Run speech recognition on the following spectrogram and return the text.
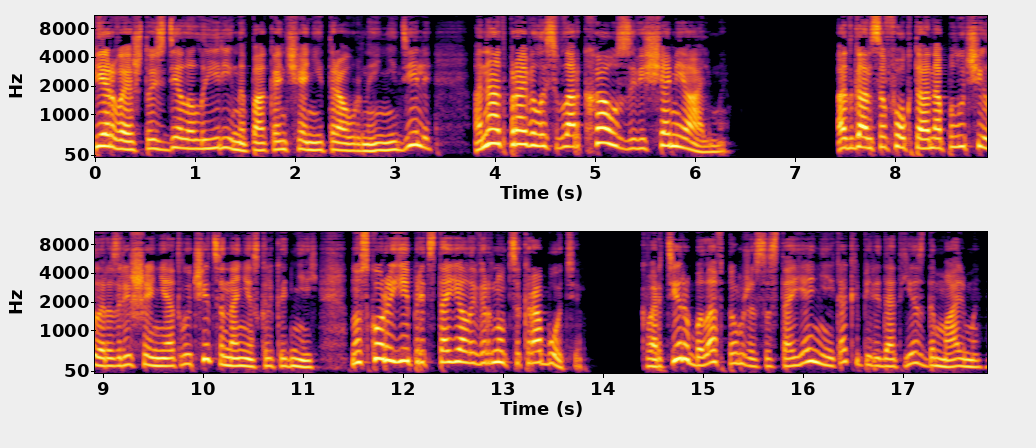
Первое, что сделала Ирина по окончании траурной недели, она отправилась в Ларкхаус за вещами Альмы. От Ганса Фогта она получила разрешение отлучиться на несколько дней, но скоро ей предстояло вернуться к работе. Квартира была в том же состоянии, как и перед отъездом Альмы,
